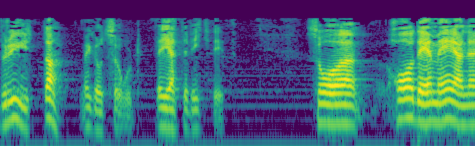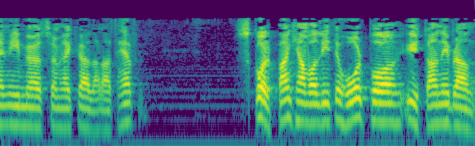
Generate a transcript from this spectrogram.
bryta med Guds ord det är jätteviktigt. Så eh, ha det med er när ni möts de här kvällarna att här skorpan kan vara lite hård på ytan ibland.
